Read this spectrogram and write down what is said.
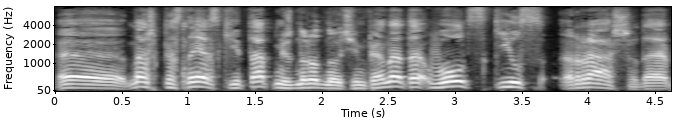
э, наш красноярский этап международного чемпионата World Skills Russia. Да.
